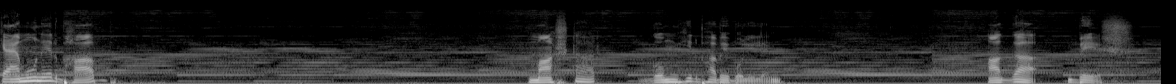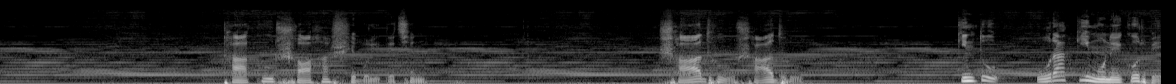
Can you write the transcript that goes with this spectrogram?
কেমনের ভাব? মাস্টার গম্ভীরভাবে বলিলেন আজ্ঞা বেশ। ঠাকুর সহাস্যে বলিতেছেন, সাধু সাধু, কিন্তু ওরা কি মনে করবে?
